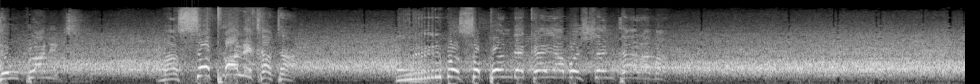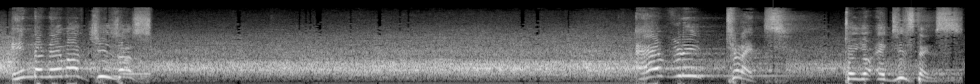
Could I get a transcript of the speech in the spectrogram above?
They will plan it. Masapolikata. In the name of Jesus. Every threat to your existence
